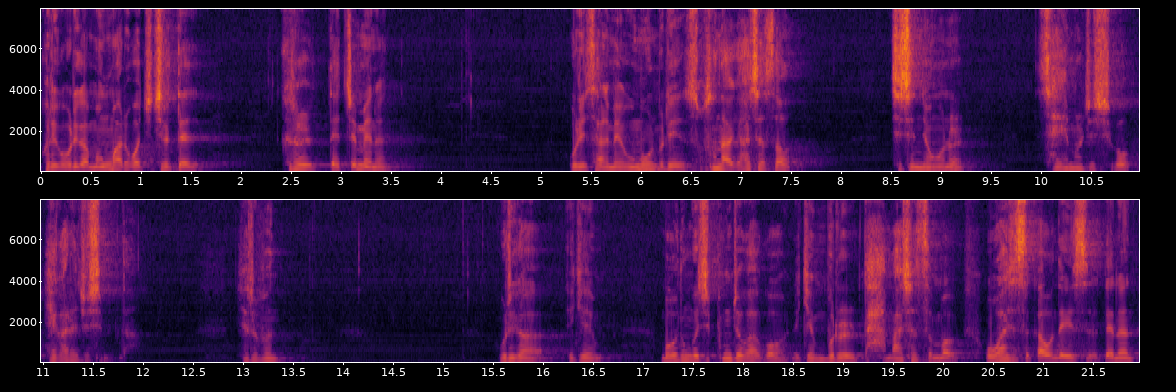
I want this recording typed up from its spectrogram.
그리고 우리가 목마르고 지칠 때 그럴 때쯤에는 우리 삶의 우물물이 솟아나게 하셔서 지친 영혼을 새 힘을 주시고 해갈해 주십니다. 여러분, 우리가 이게 모든 것이 풍족하고 이렇게 물을 다 마셔서 뭐 오아시스 가운데 있을 때는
